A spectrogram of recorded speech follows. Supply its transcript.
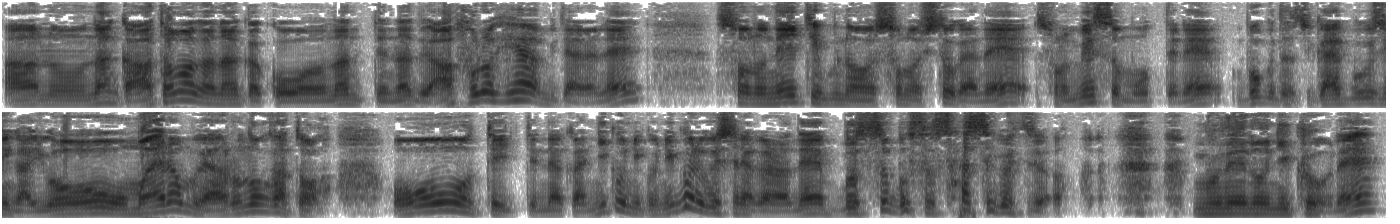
あの、なんか頭がなんかこう、なんて、なんて、アフロヘアみたいなね。そのネイティブのその人がね、そのメスを持ってね、僕たち外国人が、よー、お前らもやるのかと。おーって言ってなんかニコニコニコニコしながらね、ブスブス刺してくるんですよ。胸の肉をね。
